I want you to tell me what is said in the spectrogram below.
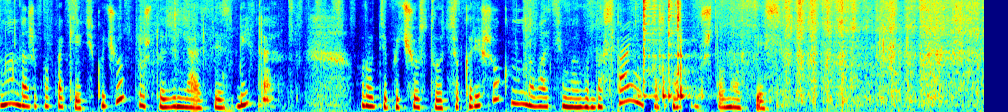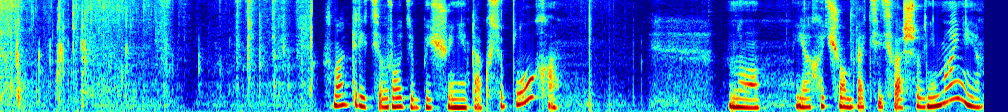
Ну, даже по пакетику чувствую, что земля здесь сбитая. Вроде бы чувствуется корешок. Ну, давайте мы его достанем, посмотрим, что у нас здесь. Смотрите, вроде бы еще не так все плохо, но я хочу обратить ваше внимание,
